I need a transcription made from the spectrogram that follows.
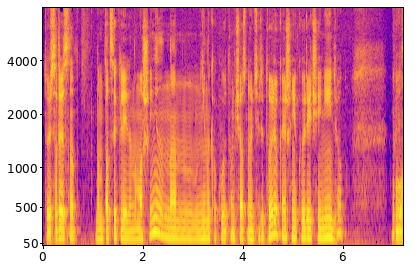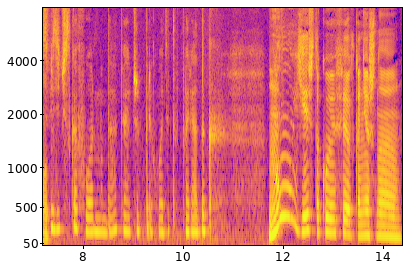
То есть, соответственно, на мотоцикле или на машине на, ни на какую там частную территорию, конечно, никакой речи не идет. Плюс вот. физическая форма, да, опять же, приходит в порядок. Ну, есть такой эффект. Конечно,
